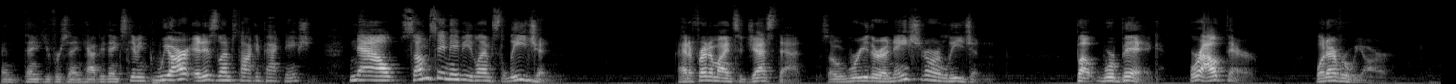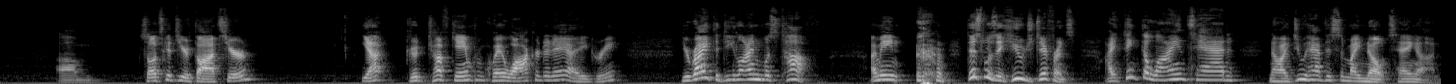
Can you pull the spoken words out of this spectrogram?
And thank you for saying Happy Thanksgiving. We are, it is Lemps Talking Pack Nation. Now, some say maybe Lemps Legion. I had a friend of mine suggest that. So we're either a nation or a legion, but we're big. We're out there, whatever we are. Um, so let's get to your thoughts here. Yeah, good tough game from Quay Walker today. I agree. You're right. The D line was tough. I mean, this was a huge difference. I think the Lions had. Now I do have this in my notes. Hang on.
